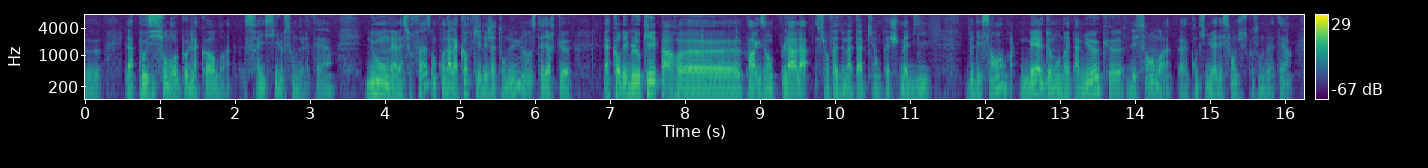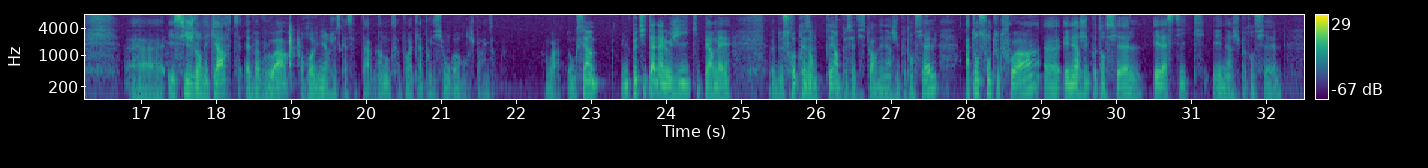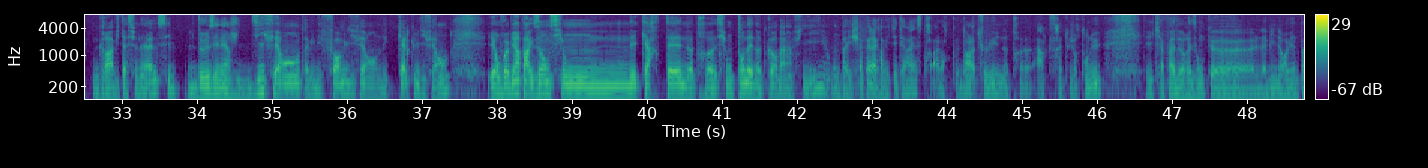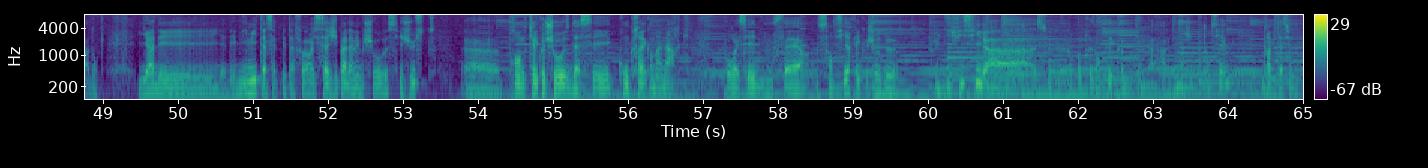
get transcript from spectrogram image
la position de repos de la corde serait ici le centre de la Terre. Nous, on est à la surface, donc on a la corde qui est déjà tendue, hein, c'est-à-dire que la corde est bloquée par, euh, par exemple, là, la surface de ma table qui empêche ma bille de descendre, mais elle ne demanderait pas mieux que descendre, euh, continuer à descendre jusqu'au centre de la Terre. Euh, et si je l'en écarte, elle va vouloir revenir jusqu'à cette table. Hein. donc ça pourrait être la position orange, par exemple. Voilà. Donc c'est une petite analogie qui permet euh, de se représenter un peu cette histoire d'énergie potentielle. Attention toutefois, énergie potentielle élastique et énergie potentielle gravitationnelle. C'est deux énergies différentes, avec des formules différentes, des calculs différents. Et on voit bien, par exemple, si on écartait notre, si on tendait notre corde à l'infini, on va échapper à la gravité terrestre, alors que dans l'absolu, notre arc serait toujours tendu, et qu'il n'y a pas de raison que la bille ne revienne pas. Donc, il y a des, limites à cette métaphore. Il ne s'agit pas de la même chose, c'est juste euh, prendre quelque chose d'assez concret comme un arc, pour essayer de vous faire sentir quelque chose de plus difficile à se représenter comme l'énergie potentielle gravitationnelle.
